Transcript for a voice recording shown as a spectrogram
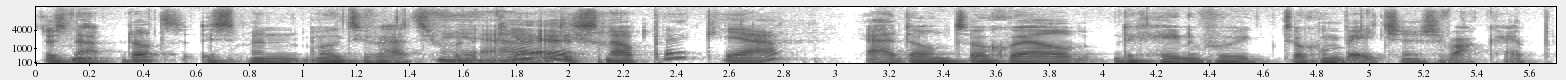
Dus nou, dat is mijn motivatie voor ja, de Ja, die snap ik, ja. Ja, dan toch wel degene voor wie ik toch een beetje een zwak heb.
